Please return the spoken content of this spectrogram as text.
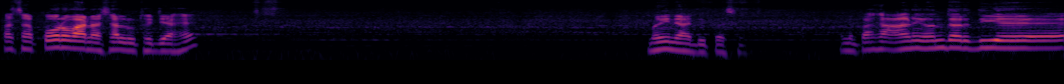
પાછા પોરવાના ચાલુ થઈ જાય છે. મહિનાથી પછી. અને પાછા આની અંદર દીએ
